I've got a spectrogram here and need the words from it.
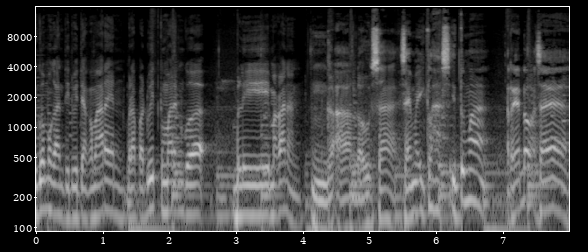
Ini gua mau ganti duit yang kemarin. Berapa duit kemarin gua beli makanan? Enggak, ah, nggak usah. Saya mah ikhlas. Itu mah redo saya.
